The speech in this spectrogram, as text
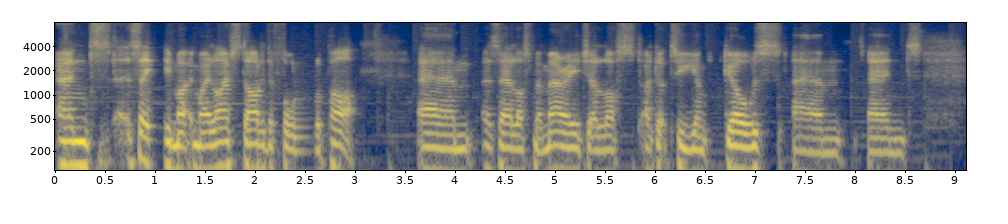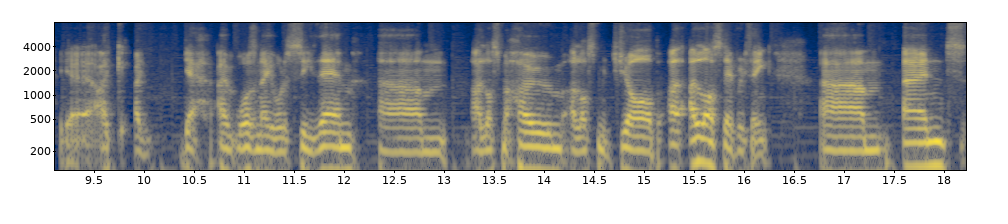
and uh, say my my life started to fall apart. Um, as I lost my marriage, I lost. I got two young girls, um, and yeah, I, I, yeah, I wasn't able to see them. Um, I lost my home. I lost my job. I, I lost everything, um, and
